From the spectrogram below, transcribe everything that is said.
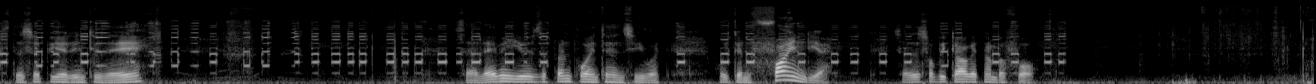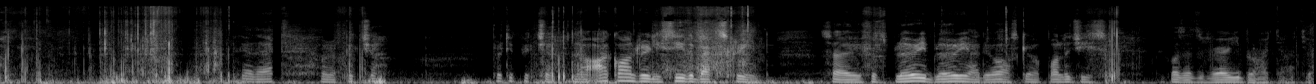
It's disappeared into there. So let me use the pinpointer and see what we can find here. So this will be target number four. Look at that for a picture. Pretty picture. Now I can't really see the back screen. So if it's blurry, blurry, I do ask your apologies because it's very bright out here.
